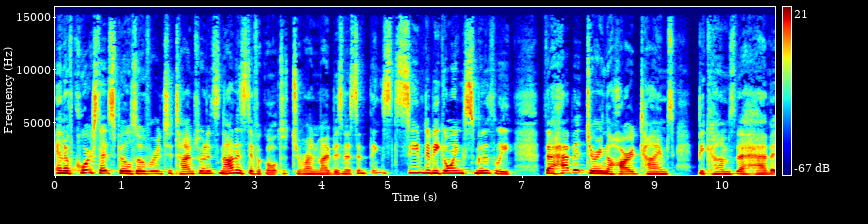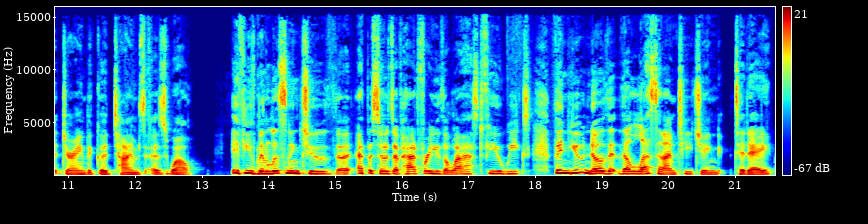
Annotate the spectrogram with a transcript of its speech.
And of course, that spills over into times when it's not as difficult to run my business and things seem to be going smoothly. The habit during the hard times becomes the habit during the good times as well. If you've been listening to the episodes I've had for you the last few weeks, then you know that the lesson I'm teaching today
